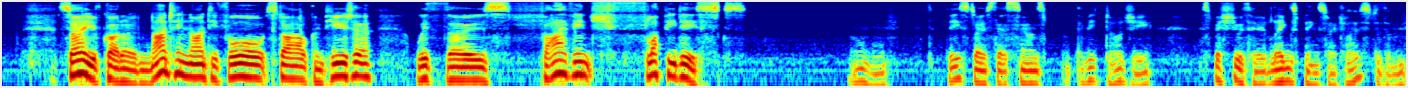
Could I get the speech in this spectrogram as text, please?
so you've got a 1994 style computer with those five inch floppy disks. Oh, these days that sounds a bit dodgy, especially with her legs being so close to them.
